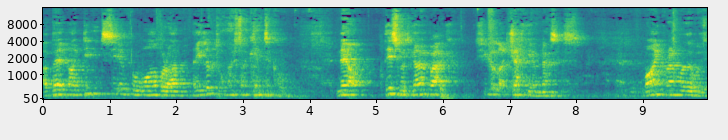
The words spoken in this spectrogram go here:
I bet I didn't see her for a while, but I, they looked almost identical. Now, this was going back, she looked like Jackie Onassis. My grandmother was,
